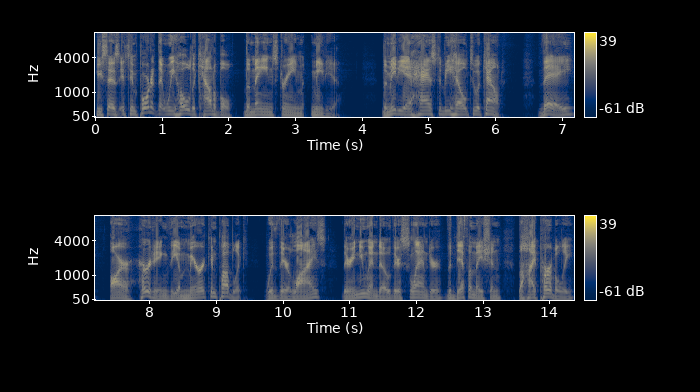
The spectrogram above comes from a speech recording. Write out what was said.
he says it's important that we hold accountable the mainstream media. The media has to be held to account. They are hurting the American public with their lies their innuendo, their slander, the defamation, the hyperbole.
